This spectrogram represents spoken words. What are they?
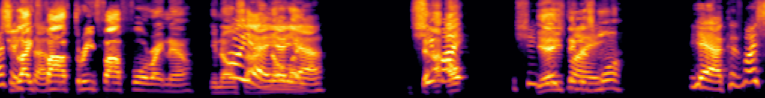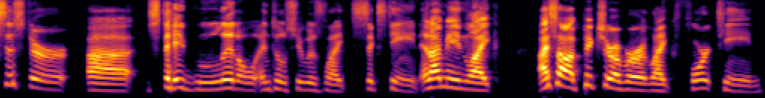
I she think like so. five three, five four right now. You know, Oh so yeah, I know yeah, like yeah. She I- might. She yeah, you think might. there's more? Yeah, because my sister uh stayed little until she was like 16. And I mean like I saw a picture of her like 14.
